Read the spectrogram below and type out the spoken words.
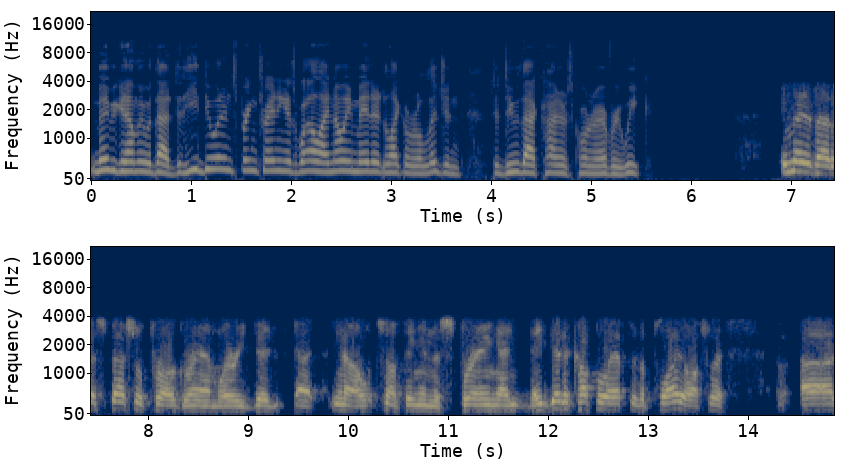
maybe you can help me with that. Did he do it in spring training as well? I know he made it like a religion to do that Kiner's Corner every week. He may have had a special program where he did, uh, you know, something in the spring, and they did a couple after the playoffs where uh,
